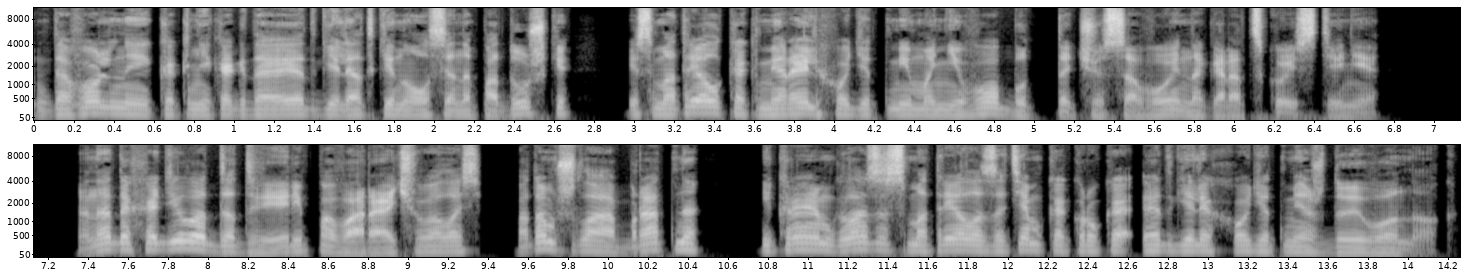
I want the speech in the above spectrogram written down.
Довольный, как никогда, Эдгель откинулся на подушке и смотрел, как Мирель ходит мимо него, будто часовой на городской стене. Она доходила до двери, поворачивалась, потом шла обратно и краем глаза смотрела за тем, как рука Эдгеля ходит между его ног.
